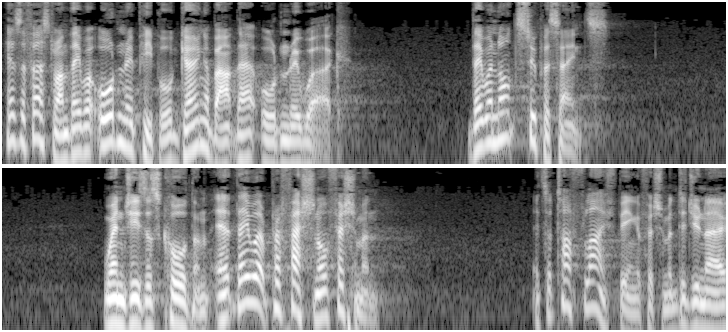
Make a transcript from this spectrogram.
Here's the first one they were ordinary people going about their ordinary work. They were not super saints. When Jesus called them, uh, they were professional fishermen. It's a tough life being a fisherman. Did you know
